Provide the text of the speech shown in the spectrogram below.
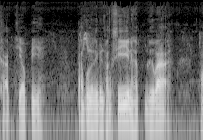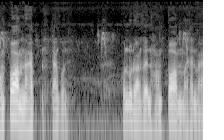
กาดเจียวปีตั้งปุ่นก็จะเป็นผักซีนะครับ หรือว่าหอมป้อมนะครับตั้งปุ่นคนอุดรเคินหอมป้อมว่าท่านว่า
